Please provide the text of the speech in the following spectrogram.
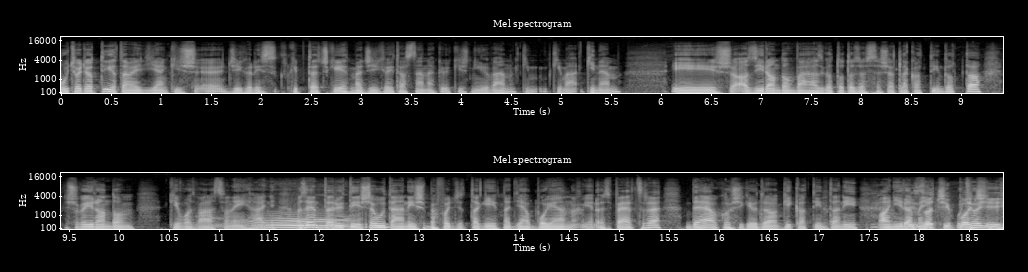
Úgyhogy ott írtam egy ilyen kis jQuery scriptecskét, mert jQuery-t használnak ők is nyilván, ki, ki, ki nem, és az irandom válaszgatott az összeset lekattintotta, és akkor irandom ki volt választva néhány. Az enter ütése után is befogyott a gép nagyjából ilyen, ilyen 5 percre, de akkor sikerült kikattintani annyira megy. Úgyhogy,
